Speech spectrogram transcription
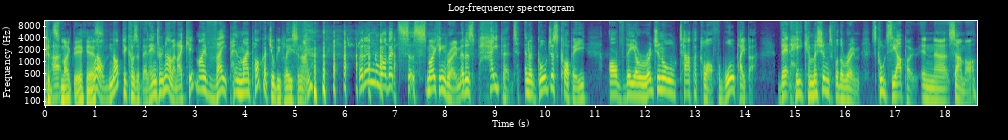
could part, smoke there, yes. Well, not because of that, Andrew. No, and I kept my vape in my pocket. You'll be pleased to know. but in Robert's smoking room, it is papered in a gorgeous copy of the original tapa cloth wallpaper that he commissioned for the room. It's called Siapo in uh, Samoa,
